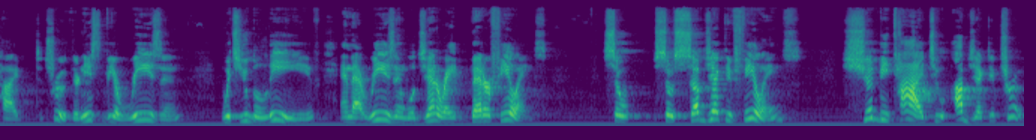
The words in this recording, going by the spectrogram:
tied to truth. There needs to be a reason which you believe, and that reason will generate better feelings. So, so subjective feelings should be tied to objective truth.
